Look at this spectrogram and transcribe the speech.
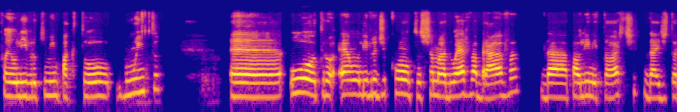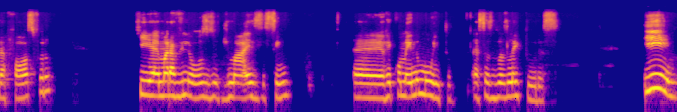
Foi um livro que me impactou muito. É, o outro é um livro de contos chamado Erva Brava, da Pauline Torti, da editora Fósforo, que é maravilhoso demais, assim. É, eu recomendo muito essas duas leituras. E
